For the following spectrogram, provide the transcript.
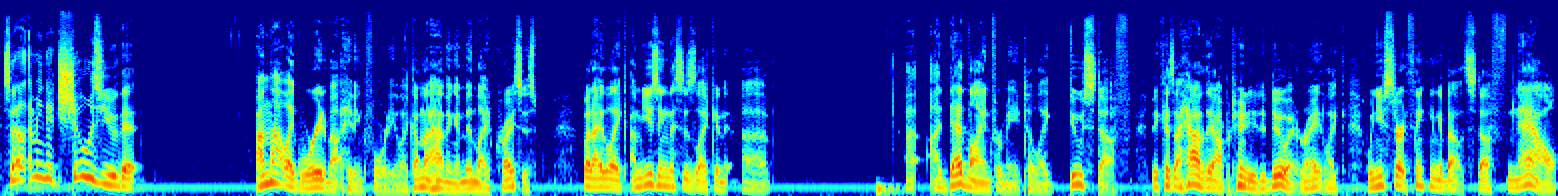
So, I mean, it shows you that I'm not like worried about hitting 40. Like, I'm not having a midlife crisis, but I like I'm using this as like an uh, a, a deadline for me to like do stuff because I have the opportunity to do it, right? Like when you start thinking about stuff now,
